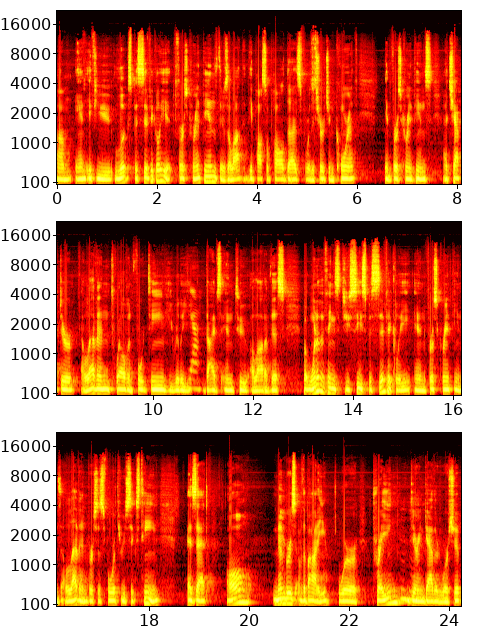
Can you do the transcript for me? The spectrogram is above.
Um, and if you look specifically at First Corinthians, there's a lot that the Apostle Paul does for the church in Corinth. In First Corinthians uh, chapter 11, 12, and 14, he really Yeah. dives into a lot of this. But one of the things that you see specifically in First Corinthians 11, verses 4 through 16, is that all members of the body were praying Mm-hmm. during gathered worship.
